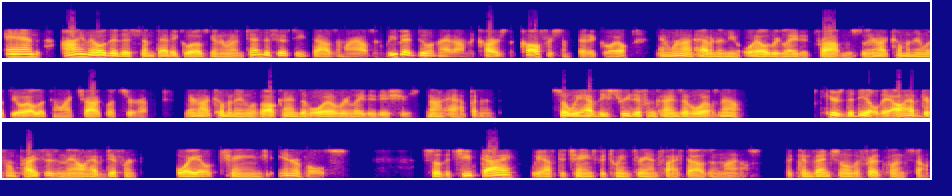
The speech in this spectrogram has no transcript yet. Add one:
And I know that a synthetic oil is going to run 10 to 15,000 miles and we've been doing that on the cars that call for synthetic oil and we're not having any oil related problems. So they're not coming in with the oil looking like chocolate syrup. They're not coming in with all kinds of oil related issues. Not happening. So we have these three different kinds of oils. Now, here's the deal. They all have different prices and they all have different oil change intervals. So the cheap guy, we have to change between three and five thousand miles. The conventional, the Fred Flintstone.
